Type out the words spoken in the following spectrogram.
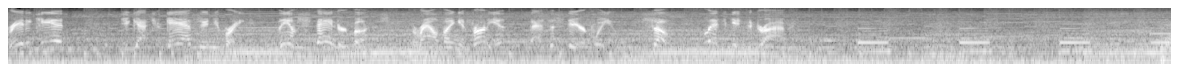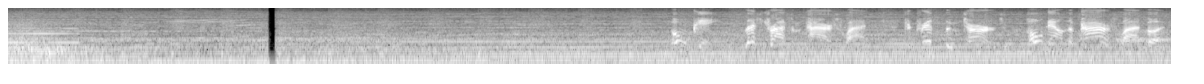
ready, kid? You got your gas and your brake. Them standard buttons. The round thing in front of you, that's the steering wheel. So, let's get to driving. Okay, let's try some power slide. To drift through turns, hold down the power slide button,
